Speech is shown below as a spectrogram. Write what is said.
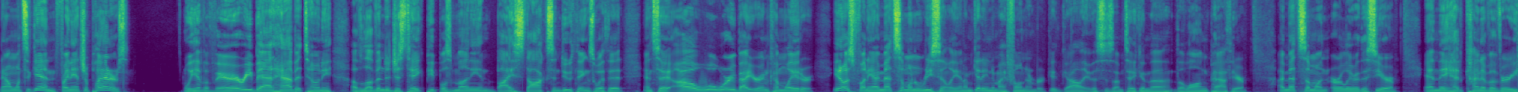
Now, once again, financial planners, we have a very bad habit, Tony, of loving to just take people's money and buy stocks and do things with it and say, oh, we'll worry about your income later. You know, it's funny. I met someone recently and I'm getting to my phone number. Good golly, this is, I'm taking the, the long path here. I met someone earlier this year and they had kind of a very,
